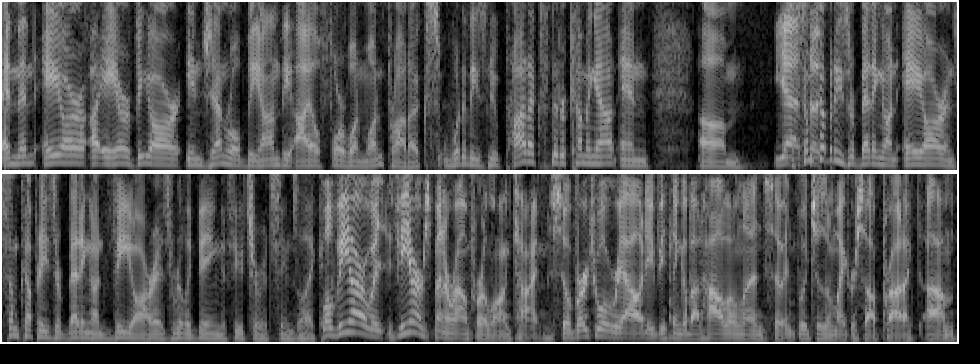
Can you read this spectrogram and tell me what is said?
And then AR uh, AR VR in general, beyond the Aisle four one one products. What are these new products that are coming out and? Um, Yeah, Some so- companies are betting on AR and some companies are betting on VR as really being the future, it seems like. Well, VR was, VR's been around for a long time. So virtual reality, if you think about Hololens, which is a Microsoft product, um,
